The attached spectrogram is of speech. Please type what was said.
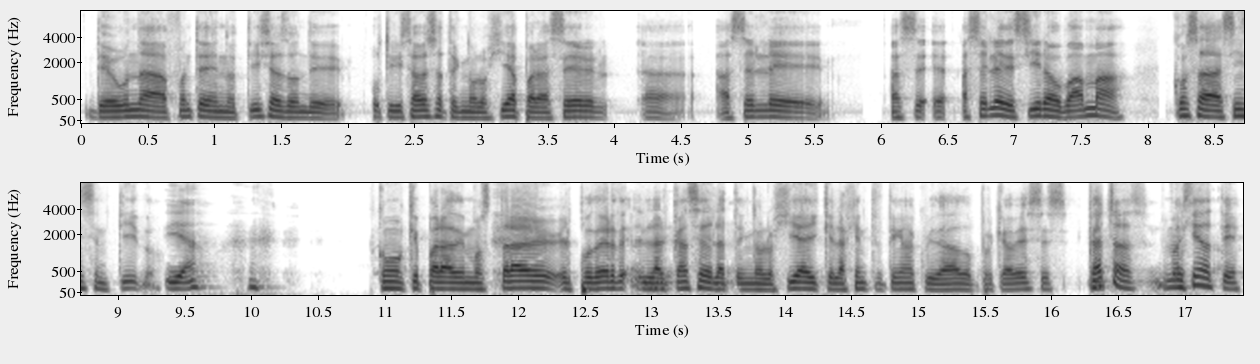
de una fuente de noticias donde utilizaba esa tecnología para hacer, ah, hacerle, hace- eh, hacerle decir a Obama cosas sin sentido. Ya, Como que para demostrar el poder, de- el alcance de la tecnología y que la gente tenga cuidado, porque a veces, ¿cachas? pues- Imagínate,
